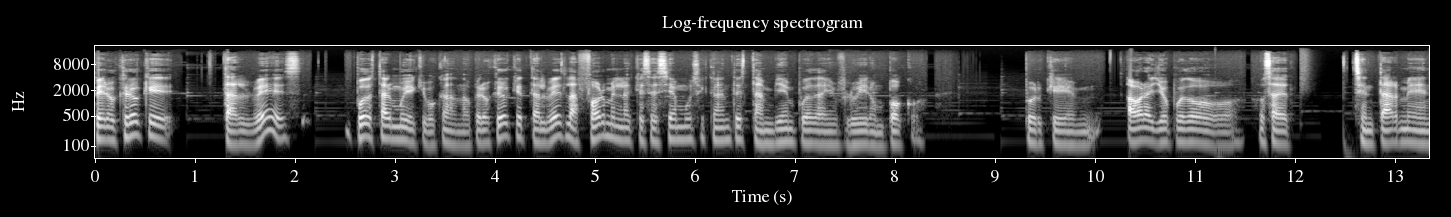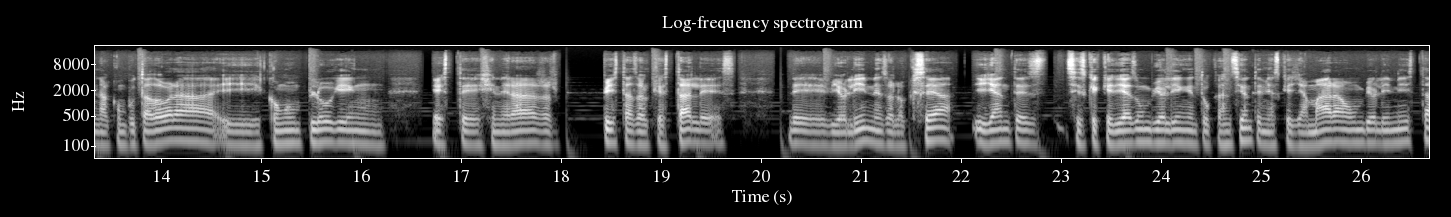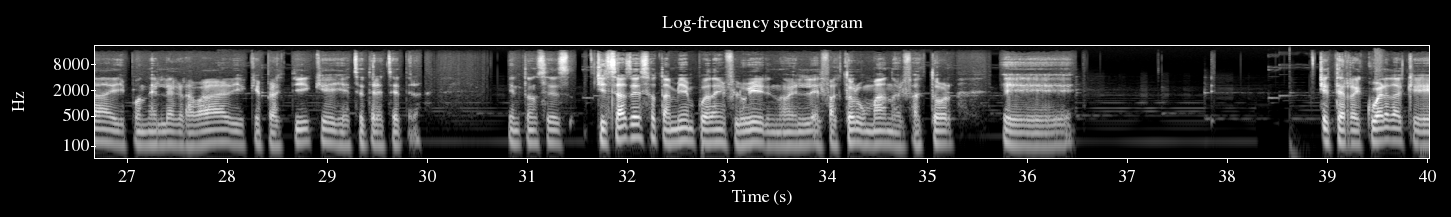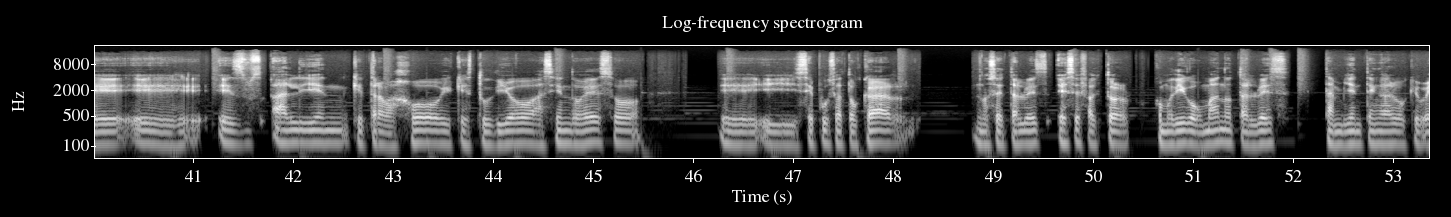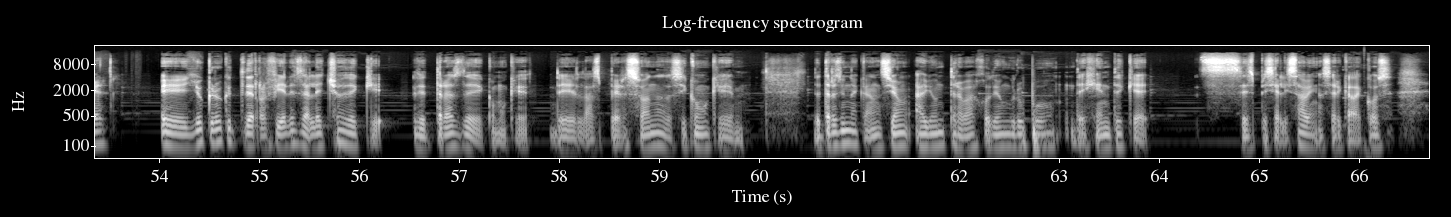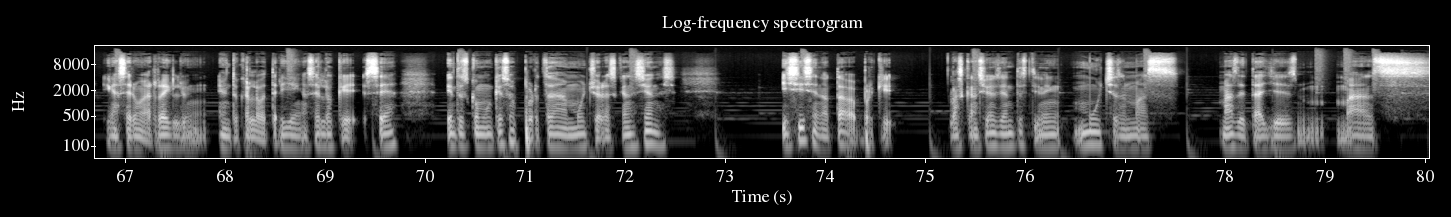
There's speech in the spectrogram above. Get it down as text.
Pero creo que tal vez, puedo estar muy equivocado, ¿no? Pero creo que tal vez la forma en la que se hacía música antes también pueda influir un poco. Porque mm, ahora yo puedo, o sea, sentarme en la computadora y con un plugin este, generar pistas orquestales de violines o lo que sea. Y antes si es que querías un violín en tu canción, tenías que llamar a un violinista y ponerle a grabar y que practique, y etcétera, etcétera. Entonces, quizás eso también pueda influir, ¿no? El, factor humano, el factor eh, que te recuerda que eh, es alguien que trabajó y que estudió haciendo eso eh, y se puso a tocar, no sé, tal vez ese factor, como digo, humano, tal vez también tenga algo que ver. Eh, yo creo que te refieres al hecho de que detrás de como que de las personas, así como que detrás de una canción hay un trabajo de un grupo de gente que se especializaba en hacer cada cosa, en hacer un arreglo, en, tocar la batería, en hacer lo que sea. Entonces como que eso aportaba mucho a las canciones. Y sí se notaba porque las canciones de antes tienen muchas más, más detalles, más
